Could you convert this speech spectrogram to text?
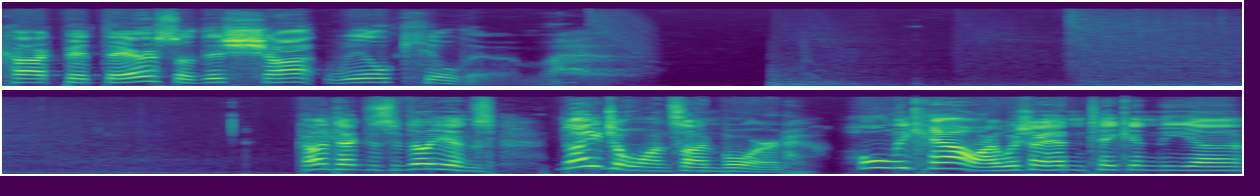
cockpit there, so this shot will kill them. Contact the civilians. Nigel wants on board. Holy cow! I wish I hadn't taken the. Uh,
